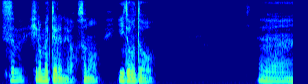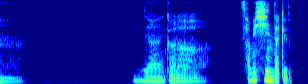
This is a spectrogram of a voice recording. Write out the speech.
進む、広めてるのよ。その移動度を。うん。だから、寂しいんだけど。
